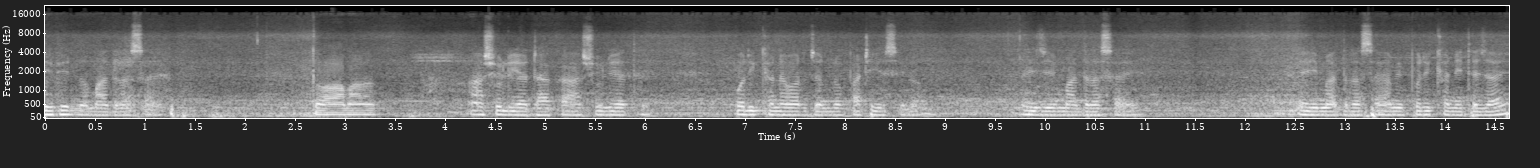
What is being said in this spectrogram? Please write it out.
বিভিন্ন মাদ্রাসায়। তো আমার আশুলিয়া, ঢাকা আশুলিয়াতে পরীক্ষা নেওয়ার জন্য পাঠিয়েছিল। এই যে মাদ্রাসায়, এই মাদ্রাসায় আমি পরীক্ষা নিতে যাই।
